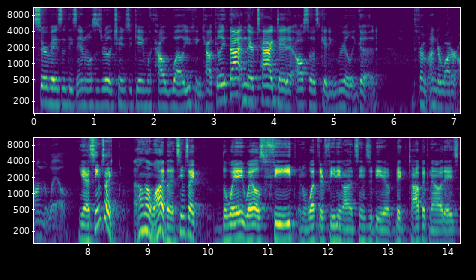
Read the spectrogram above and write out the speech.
surveys of these animals has really changed the game with how well you can calculate that, and their tag data also is getting really good from underwater on the whale. Yeah, it seems like I don't know why, but it seems like the way whales feed and what they're feeding on it seems to be a big topic nowadays.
